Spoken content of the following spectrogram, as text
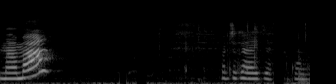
Mama? Poczekajcie sekundę.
